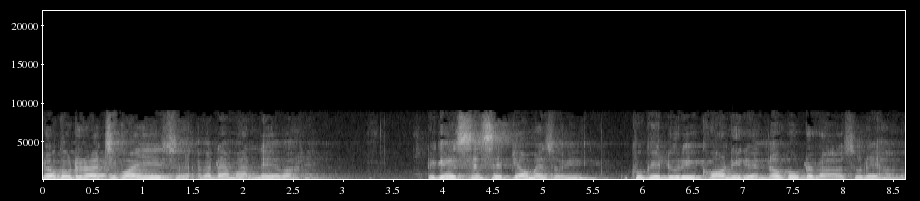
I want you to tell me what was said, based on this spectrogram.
လောကုတ္တရာကြီးပွားရေးဆိုတာအမတန်မှနည်းပါတယ်တကယ်စစ်စစ်ပြောမယ်ဆိုရင်ခုခေတ်လူတွေခေါ်နေတဲ့လောကုတ္တရာဆိုတဲ့ဟာက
